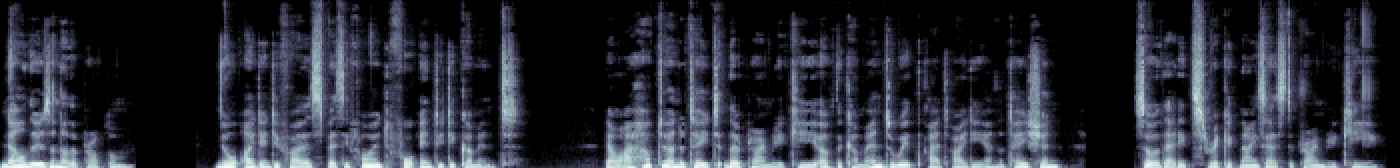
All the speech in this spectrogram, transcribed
Now there's another problem. No identifier specified for entity comment. Now I have to annotate the primary key of the comment with at ID annotation so that it's recognized as the primary key.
